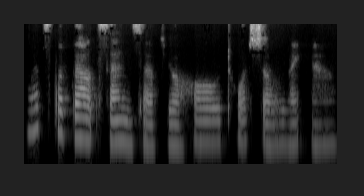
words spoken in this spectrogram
What's the felt sense of your whole torso right now?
